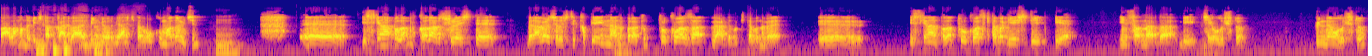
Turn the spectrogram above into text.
bağlamında bir kitap galiba. Bilmiyorum yani kitabı okumadığım için. Hmm. E, İskender Pala bu kadar süreçte beraber çalıştığı kapı yayınlarını bırakıp Turkuaz'a verdi bu kitabını ve e, İskender Pala Turkuaz kitaba geçti diye insanlarda bir şey oluştu. Gündem oluştu.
